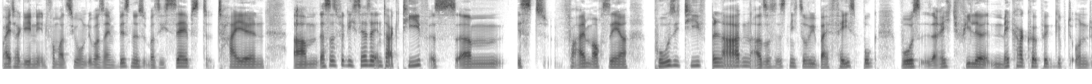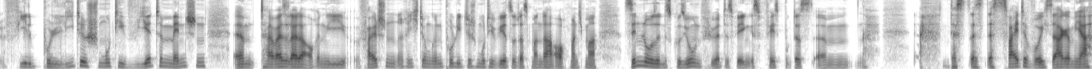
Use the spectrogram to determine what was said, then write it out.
weitergehende Informationen über sein Business, über sich selbst teilen. Ähm, das ist wirklich sehr, sehr interaktiv. Es ähm, ist vor allem auch sehr positiv beladen. Also es ist nicht so wie bei Facebook, wo es recht viele Meckerköpfe gibt und viel politisch motivierte Menschen, ähm, teilweise leider auch in die falschen Richtungen politisch motiviert, sodass man da auch manchmal sinnlose Diskussionen führt. Deswegen ist Facebook das ähm, das, das, das zweite, wo ich sage, ja,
